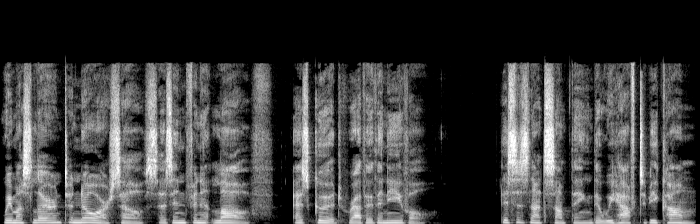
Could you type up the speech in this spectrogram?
We must learn to know ourselves as infinite love, as good rather than evil this is not something that we have to become.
